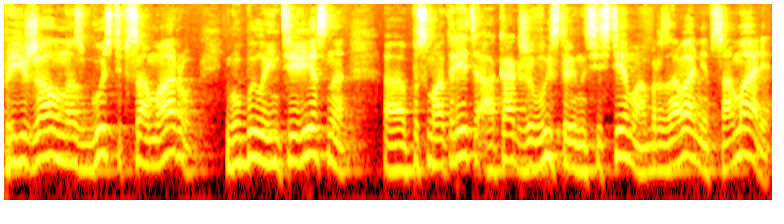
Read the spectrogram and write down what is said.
приезжал у нас в гости в Самару, ему было интересно э, посмотреть, а как же выстроена система образования в Самаре,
